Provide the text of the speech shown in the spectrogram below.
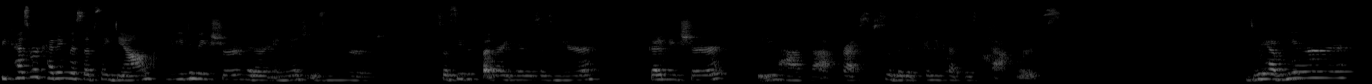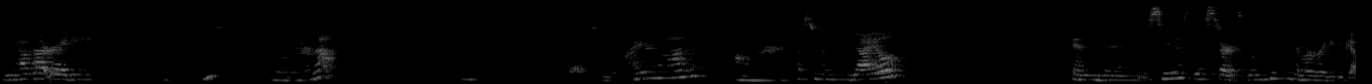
because we're cutting this upside down, we need to make sure that our image is mirrored. So see this button right here that says mirror? Got to make sure that you have that pressed so that it's going to cut this backwards. So we have mirror, we have that ready, and load in our mat. And this is set to iron on on our customizing dial. And then as soon as this starts blinking, then we're ready to go.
